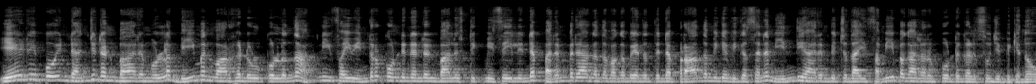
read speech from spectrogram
ഏഴ് പോയിന്റ് അഞ്ച് ടൺ ഭാരമുള്ള ഭീമൻ വാർഹഡ് ഉൾക്കൊള്ളുന്ന അഗ്നി ഫൈവ് ഇന്റർകോണ്ടിനെന്റൽ ബാലിസ്റ്റിക് മിസൈലിന്റെ പരമ്പരാഗത വകഭേദത്തിന്റെ പ്രാഥമിക വികസനം ഇന്ത്യ ആരംഭിച്ചതായി സമീപകാല റിപ്പോർട്ടുകൾ സൂചിപ്പിക്കുന്നു.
